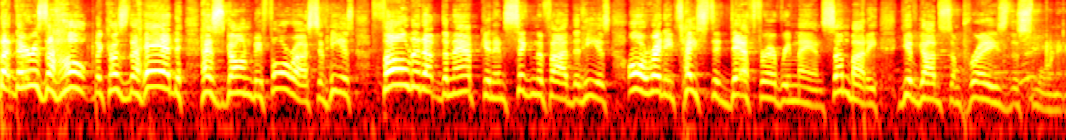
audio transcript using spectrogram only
But there is a hope because the head has gone before us and he has folded up the napkin and signified that he has already tasted death for every man. Somebody give God some praise this morning.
